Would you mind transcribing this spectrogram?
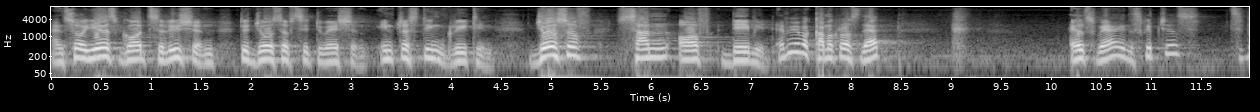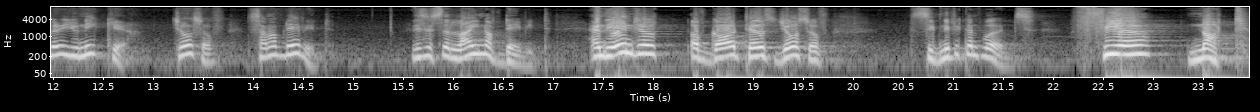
And so here's God's solution to Joseph's situation. Interesting greeting. Joseph, son of David. Have you ever come across that? Elsewhere in the scriptures. It's very unique here. Joseph, son of David. This is the line of David. And the angel of God tells Joseph significant words Fear not.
